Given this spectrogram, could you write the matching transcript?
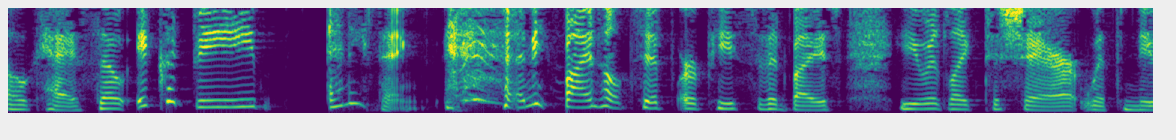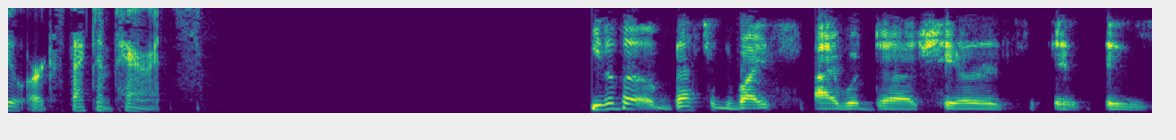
Okay, so it could be anything. Any final tip or piece of advice you would like to share with new or expectant parents? You know, the best advice I would uh, share is, is, is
